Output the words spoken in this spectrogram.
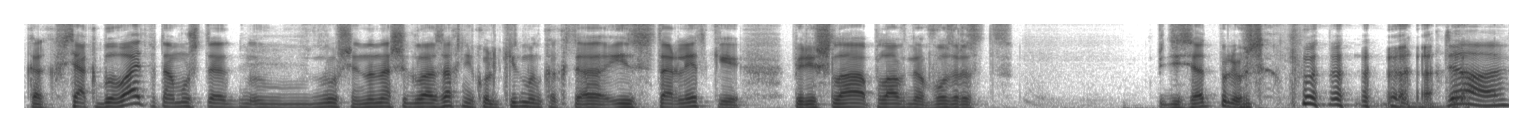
Как всяко бывает, потому что, слушай, на наших глазах Николь Кидман как-то из старлетки перешла плавно в возраст 50 плюс. Да.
